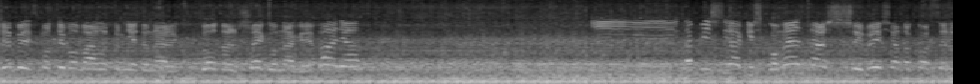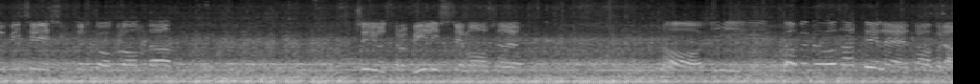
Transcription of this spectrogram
żeby zmotywowało to mnie do, do dalszego nagrywania. I napiszcie jakiś komentarz, czy Wy siadokosy lubicie, jeśli ktoś to ogląda. Czy już zrobiliście może. No i to by było na tyle. Dobra.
